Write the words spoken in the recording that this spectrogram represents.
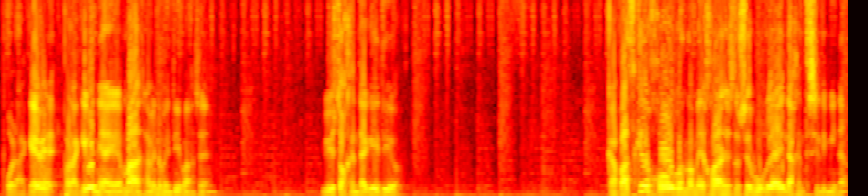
Por aquí, por aquí venía alguien más, a mí no me timas, ¿eh? He visto gente aquí, tío ¿Capaz que el juego cuando mejoras esto se buguea y la gente se elimina?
